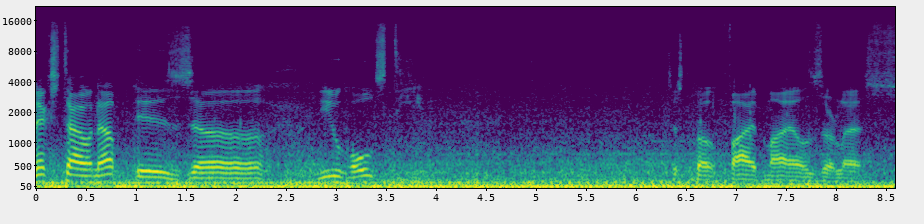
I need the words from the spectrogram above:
Next town up is uh, New Holstein. Just about five miles or less.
